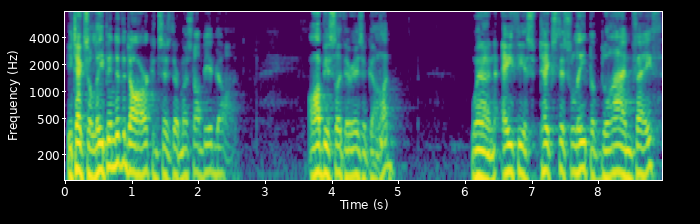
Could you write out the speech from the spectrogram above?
He takes a leap into the dark and says there must not be a God. Obviously, there is a God. When an atheist takes this leap of blind faith,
